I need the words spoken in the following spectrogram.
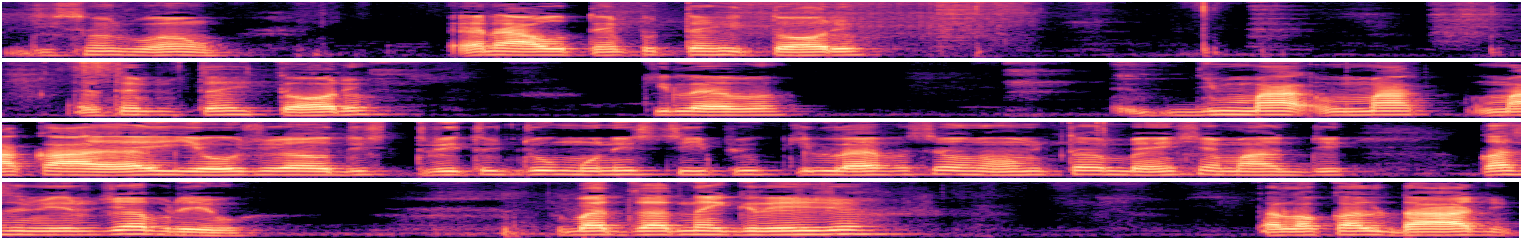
de São João, era ao tempo território era o tempo território que leva de Ma Ma Macaé e hoje é o distrito do município que leva seu nome também chamado de Casimiro de Abreu. Foi batizado na igreja da localidade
